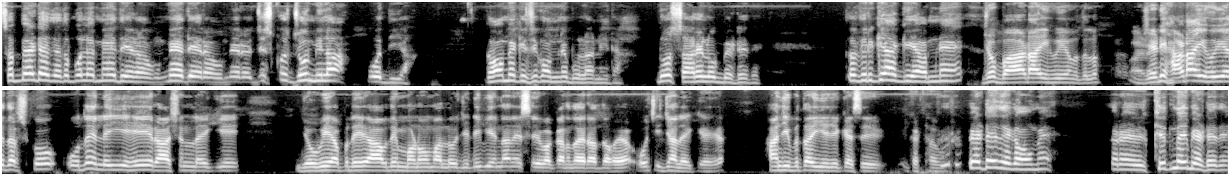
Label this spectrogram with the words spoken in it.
सब बैठे थे तो बोले मैं दे रहा हूँ मैं दे रहा हूँ मेरा जिसको जो मिला वो दिया। गाँव में किसी को हमने बोला नहीं था। दोस्त सारे लोग बैठे थे। तो फिर क्या किया हमने? जो बाढ़ आई हुई है मतलब? ਜਿਹੜੀ ਹੜ ਆਈ ਹੋਈ ਹੈ ਦਰਸ਼ਕੋ ਉਹਦੇ ਲਈ ਇਹ ਰਾਸ਼ਨ ਲੈ ਕੇ ਜੋ ਵੀ ਆਪਦੇ ਆਪਦੇ ਮਨੋਂ ਮੰਨ ਲਓ ਜਿਹੜੀ ਵੀ ਇਹਨਾਂ ਨੇ ਸੇਵਾ ਕਰਨ ਦਾ ਇਰਾਦਾ ਹੋਇਆ ਉਹ ਚੀਜ਼ਾਂ ਲੈ ਕੇ ਆਏ ਆ ਹਾਂਜੀ ਬਤਾਈਏ ਜੇ कैसे इकट्ठा हुआ फिर बैठे थे गांव में अरे खेत में ही बैठे थे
